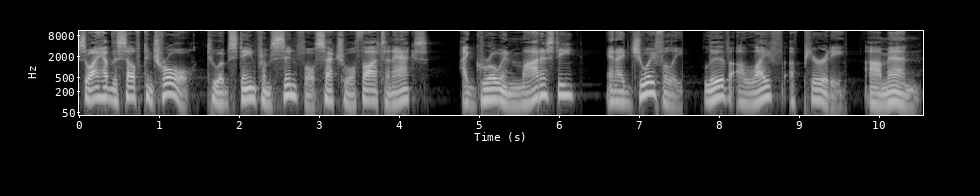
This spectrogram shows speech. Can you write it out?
so I have the self control to abstain from sinful sexual thoughts and acts. I grow in modesty and I joyfully live a life of purity. Amen.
